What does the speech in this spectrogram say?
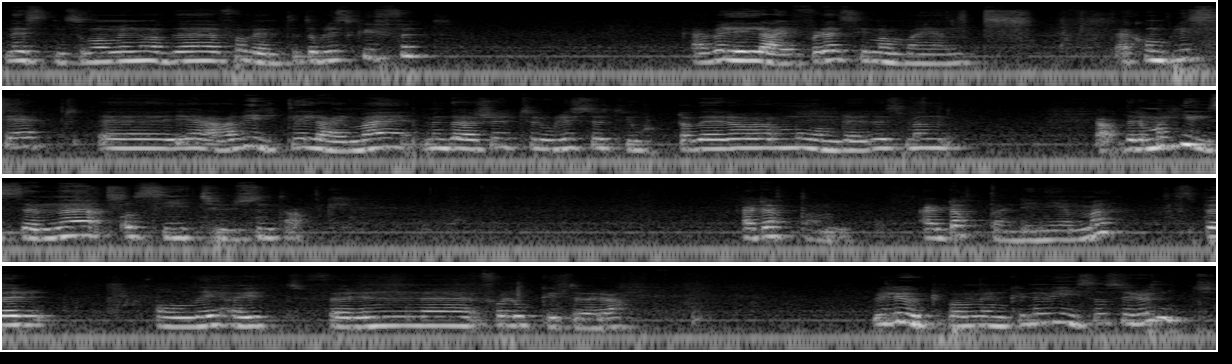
nesten som om hun hadde forventet å bli skuffet. Jeg er veldig lei for det, sier mamma igjen. Det er komplisert. Eh, jeg er virkelig lei meg, men det er så utrolig søtt gjort av dere og moren deres. Men ja, dere må hilse henne og si tusen takk. Er datteren, er datteren din hjemme? spør Ollie høyt før hun uh, får lukket døra. Vi lurte på om hun kunne vise oss rundt.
